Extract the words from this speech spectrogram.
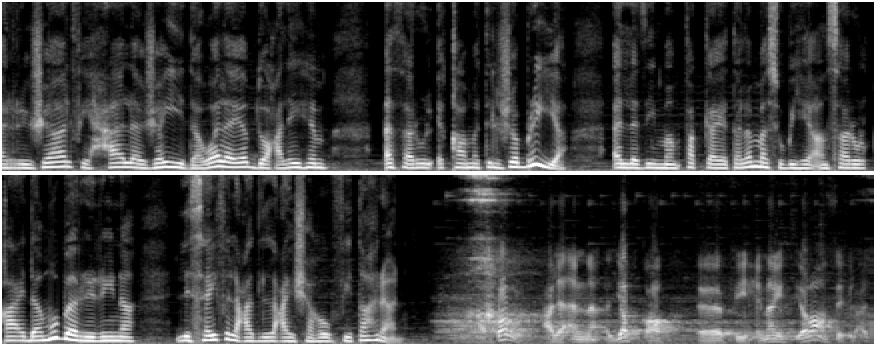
الرجال في حالة جيدة ولا يبدو عليهم أثر الإقامة الجبرية الذي من فك يتلمس به أنصار القاعدة مبررين لسيف العدل عيشه في طهران. أصر على أن يبقى آه، في حماية إيران سيف العدل.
